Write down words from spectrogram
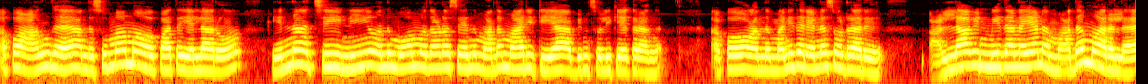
அப்போ அங்கே அந்த சும்மாமாவை பார்த்த எல்லாரும் என்னாச்சு? நீயும் வந்து முகமதோட சேர்ந்து மதம் மாறிட்டியா? அப்படின்னு சொல்லி கேட்குறாங்க அப்போது அந்த மனிதர் என்ன சொல்கிறாரு அல்லாவின் மீதானையா? நான் மதம் மாறலை.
